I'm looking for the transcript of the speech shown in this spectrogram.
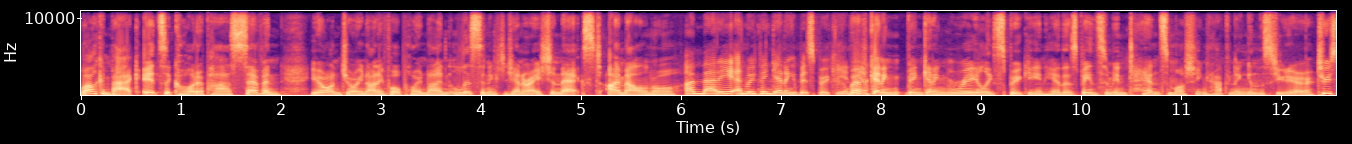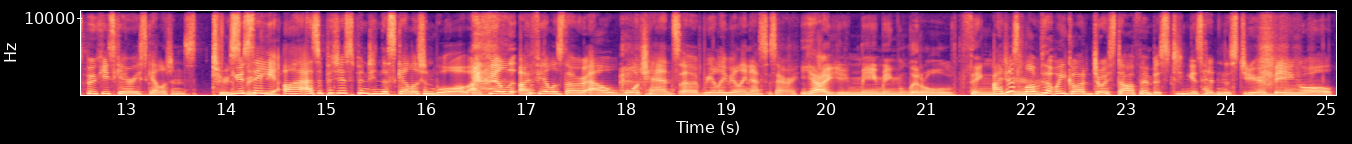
Welcome back. It's a quarter past seven. You're on Joy 94.9 listening to Generation Next. I'm Eleanor. I'm Maddie, and we've been getting a bit spooky in here. We've here. getting, been getting really spooky in here. There's been some intense moshing happening in the studio. Two spooky, scary skeletons. Spooky. You spooky. see, uh, as a participant in the skeleton war, I feel I feel as though our war chants are really, really necessary. Yeah, you memeing little thing. I just love that we got Joy staff member sticking his head in the studio, being all,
